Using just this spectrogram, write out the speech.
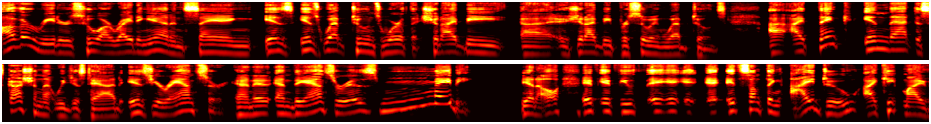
other readers who are writing in and saying, "Is is Webtoons worth it? Should I be uh, should I be pursuing Webtoons?" I, I think in that discussion that we just had is your answer, and it, and the answer is maybe. You know, if if you, it, it, it's something I do. I keep my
